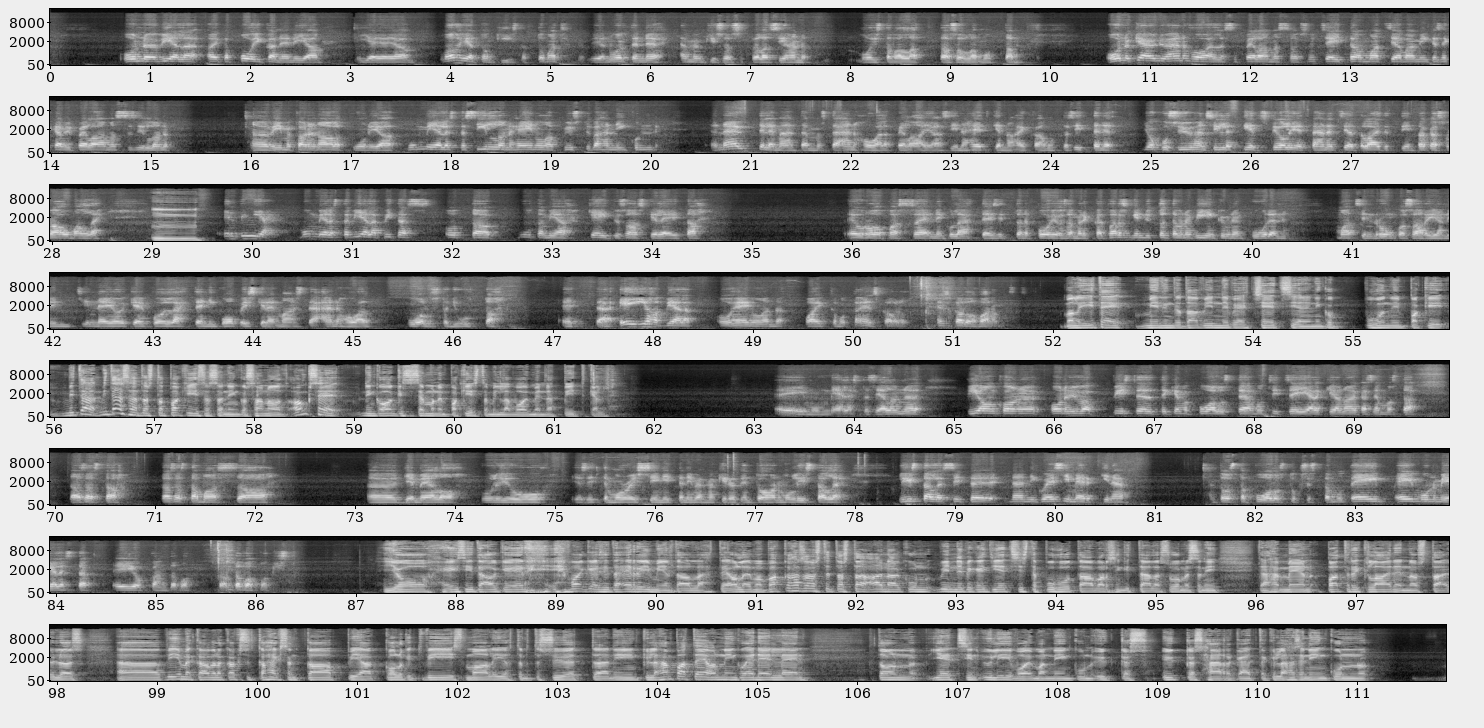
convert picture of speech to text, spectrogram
on vielä aika poikainen ja, ja, ja, ja lahjat on kiistattomat. Ja nuorten MM-kisoissa pelasi ihan loistavalla tasolla, mutta on käynyt NHL pelaamassa, onko se nyt seitsemän matsia vai minkä se kävi pelaamassa silloin viime kauden alkuun. Ja mun mielestä silloin Heinola pystyi vähän niin kuin näyttelemään tämmöistä NHL-pelaajaa siinä hetken aikaa, mutta sitten joku syyhän sille tietysti oli, että hänet sieltä laitettiin takaisin Raumalle. Mm. En tiedä. Mun mielestä vielä pitäisi ottaa muutamia kehitysaskeleita Euroopassa ennen kuin lähtee sitten tuonne Pohjois-Amerikkaan. Varsinkin nyt on tämmöinen 56 matsin runkosarja, niin sinne ei oikein voi lähteä niin opiskelemaan sitä NHL-puolustajuutta. Että ei ihan vielä ole Heinolan paikka, mutta ensi kaudella, ensi kaudella varmasti. Mä olin itse, mietin tota Winnipeg Jetsiä, niin, niin puhun niin paki... Mitä, mitä sä tuosta pakistossa niin sanot? Onko se niin oikeasti semmoinen pakisto, millä voi mennä pitkälle? Ei mun mielestä. Siellä on Pionkon on hyvä pisteitä tekevä puolustaja, mutta sitten sen jälkeen on aika semmoista tasasta, tasasta massaa. Demelo, Ulju ja sitten Morrissey, niiden nimen mä kirjoitin tuohon mun listalle, listalle sitten näin niin kuin esimerkkinä tuosta puolustuksesta, mutta ei, ei mun mielestä ei ole kantava, kantava pakista. Joo, ei siitä oikein eri, vaikea siitä eri mieltä on lähteä olemaan. Pakkohan sanoa sitten tuosta aina kun Winnipeg Jetsistä puhutaan, varsinkin täällä Suomessa, niin tähän meidän Patrick Lainen nostaa ylös. Ää, viime kaudella 28 kaappia, 35 maaliin johtanutta syöttöä, niin kyllähän Pate on niin edelleen ton Jetsin ylivoiman niin kuin ykkös, ykköshärkä, että kyllähän se niin kuin,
